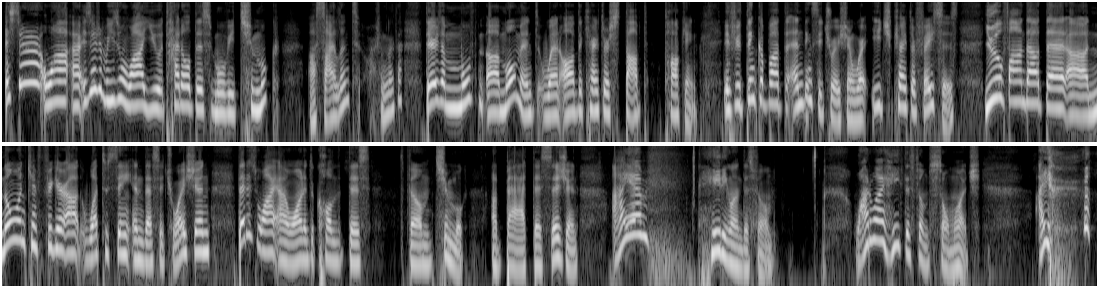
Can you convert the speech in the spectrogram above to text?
Is there why? Uh, is there a reason why you titled this movie 침묵? Uh, silent or something like that. There's a move, uh, moment when all the characters stopped talking. If you think about the ending situation where each character faces, you will find out that uh, no one can figure out what to say in that situation. That is why I wanted to call this film 침묵, a bad decision. I am hating on this film. Why do I hate this film so much? I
